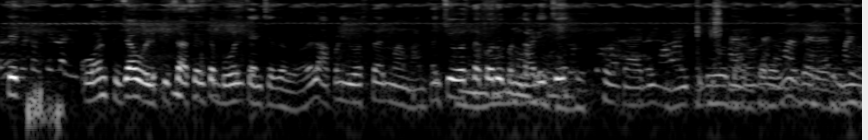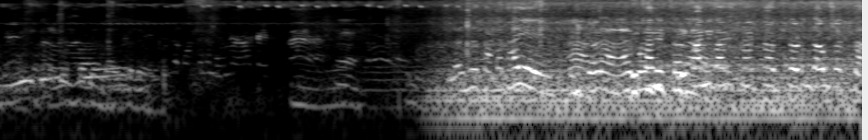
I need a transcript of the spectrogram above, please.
ते कोण तुझ्या ओळखीचं असेल तर बोल त्यांच्याजवळ. आपण व्यवस्था माणसांची व्यवस्था करू पण गाडीची. गाडी ताकद आहे रिकामी रिकामी गाडी चढ- चढ- चढून जाऊ शकता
